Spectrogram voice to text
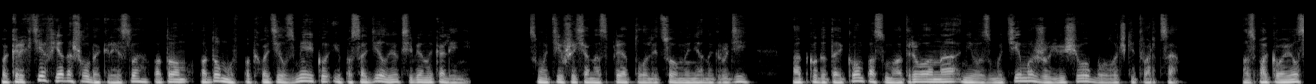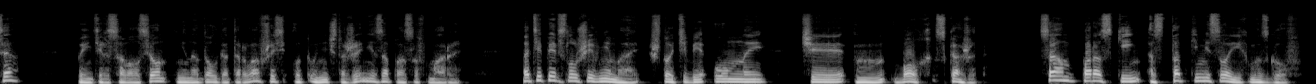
Покряхтев, я дошел до кресла, потом, подумав, подхватил змейку и посадил ее к себе на колени. Смутившись, она спрятала лицо у меня на груди, откуда тайком посматривала на невозмутимо жующего булочки Творца. «Успокоился?» — поинтересовался он, ненадолго оторвавшись от уничтожения запасов Мары. А теперь слушай внимай, что тебе умный че м, Бог скажет. Сам пораскинь остатками своих мозгов.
